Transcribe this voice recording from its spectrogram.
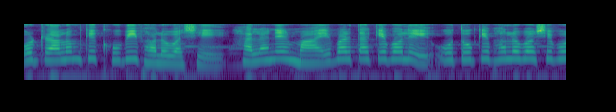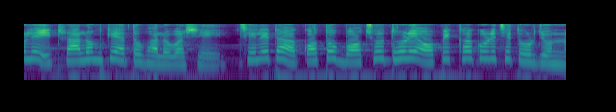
ও ট্রালমকে খুবই ভালোবাসে। হালানের মা এবার তাকে বলে, ও তোকে ভালোবাসে বলেই ট্রালমকে এত ভালোবাসে। ছেলেটা কত বছর ধরে অপেক্ষা করেছে তোর জন্য।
